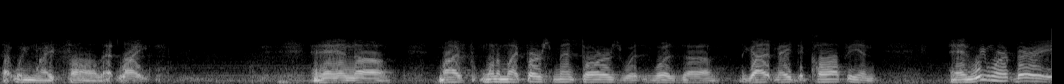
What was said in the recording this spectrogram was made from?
that we might follow that light. And uh, my one of my first mentors was, was uh, the guy that made the coffee, and and we weren't very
